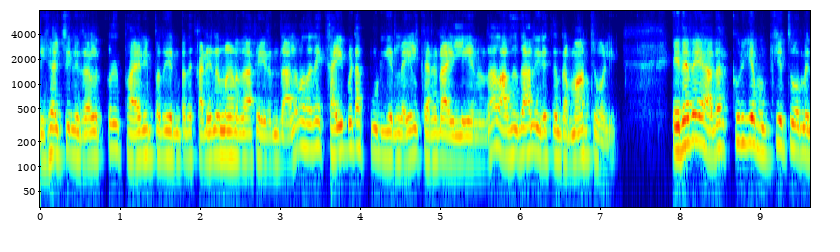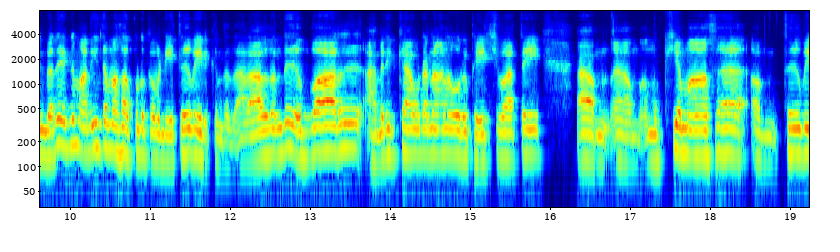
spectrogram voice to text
நிகழ்ச்சி நிரலுக்குள் பயணிப்பது என்பது கடினமானதாக இருந்தாலும் அதனை கைவிடக்கூடிய நிலையில் கனடா இல்லை என்றால் அதுதான் இருக்கின்ற மாற்று வழி. எனவே அதற்குரிய முக்கியத்துவம் என்பது இன்னும் அதீதமாக கொடுக்க வேண்டிய தேவை இருக்கின்றது. அதாவது வந்து எவ்வாறு அமெரிக்காவுடனான ஒரு பேச்சுவார்த்தை முக்கியமாக தேவை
